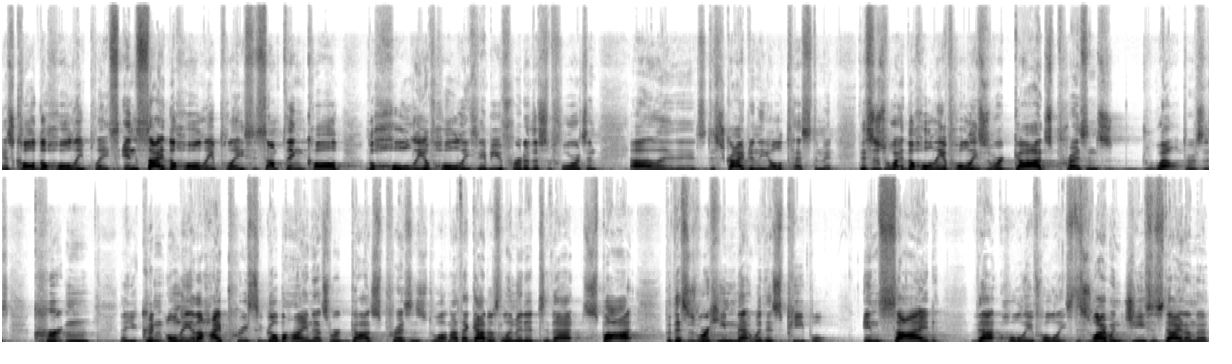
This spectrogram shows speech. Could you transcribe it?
is called the holy place. Inside the holy place is something called the Holy of Holies. Maybe you've heard of this before. It's, in, uh, it's described in the Old Testament. This is where the Holy of Holies is where God's presence dwelt. There was this curtain that you couldn't, only the high priest could go behind. That's where God's presence dwelt. Not that God was limited to that spot, but this is where he met with his people inside that Holy of Holies. This is why when Jesus died on the,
